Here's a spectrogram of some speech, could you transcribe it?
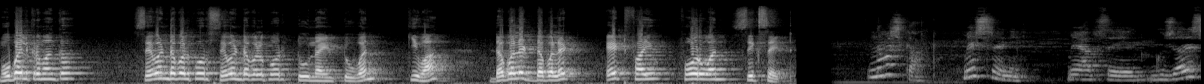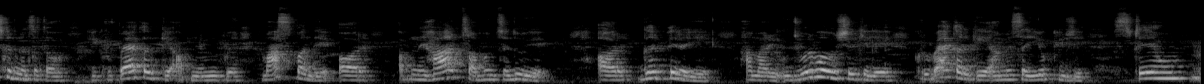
मोबाईल क्रमांक seven double four seven double four two nine two one किंवा double eight double eight eight five four one six eight. नमस्कार मी श्रेणी. मैं आपसे गुजारिश करना चाहता हूँ कि कृपया करके अपने मुंह पे मास्क बांधे और अपने हाथ साबुन से धोइए और घर पे रहिए। हमारे उज्जवल भविष्य के लिए कृपया करके हमें सहयोग कीजिए। स्टे होम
